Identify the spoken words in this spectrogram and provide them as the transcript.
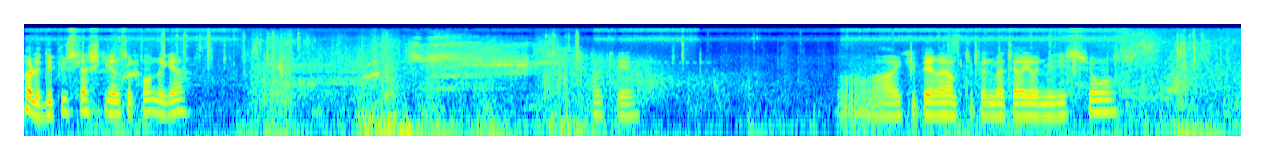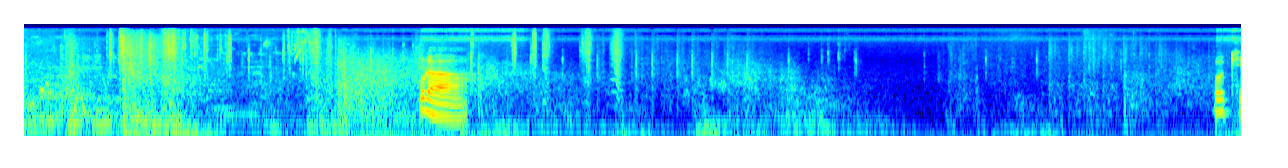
Oh le D plus slash qui vient de se prendre le gars. Ok. Récupérer un petit peu de matériaux et de munitions. Oula Ok.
